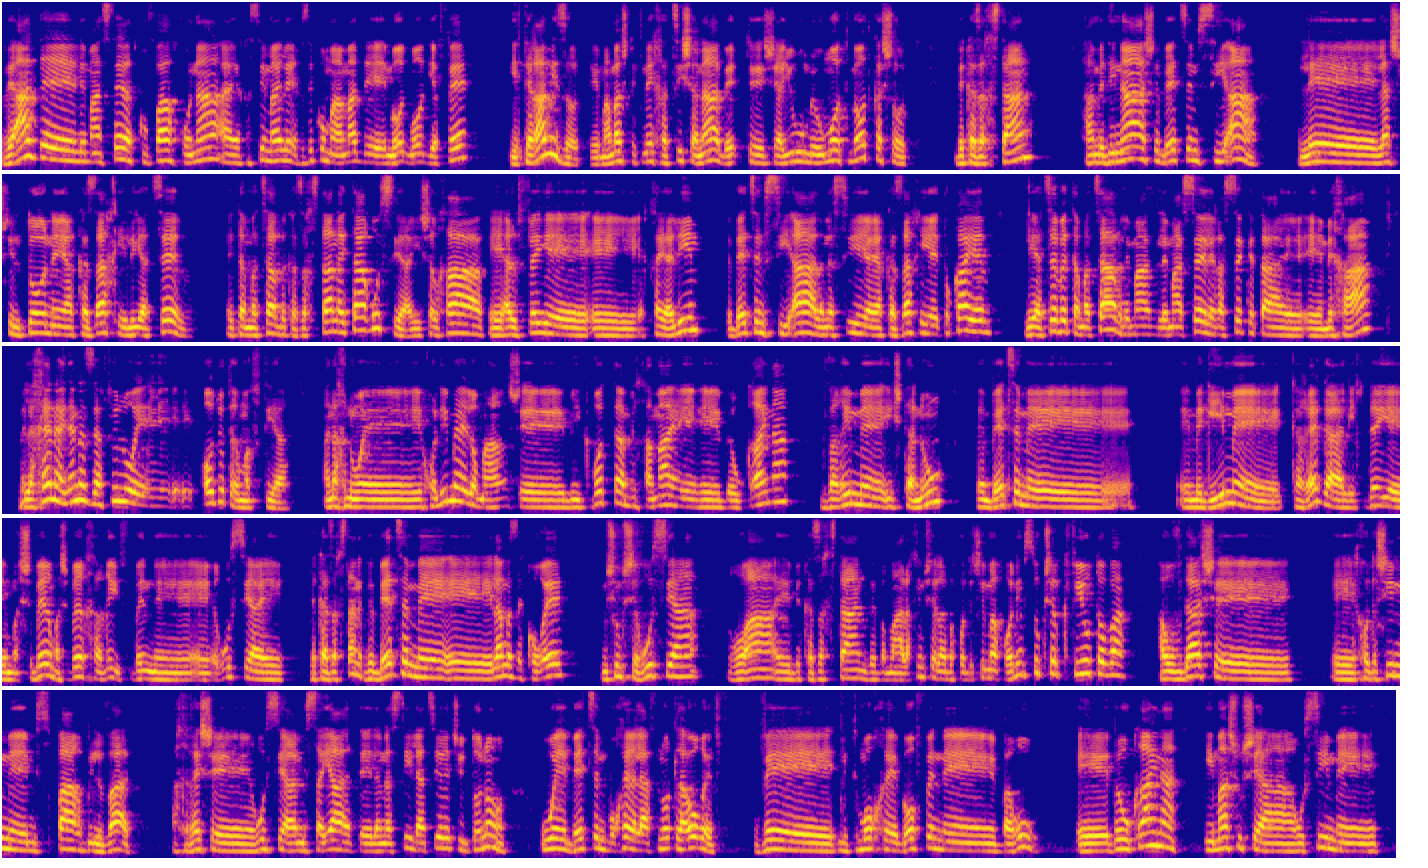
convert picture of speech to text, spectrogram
ועד למעשה לתקופה האחרונה היחסים האלה החזיקו מעמד מאוד מאוד יפה. יתרה מזאת, ממש לפני חצי שנה, בעת שהיו מהומות מאוד קשות בקזחסטן, המדינה שבעצם סייעה לשלטון הקזחי לייצב את המצב בקזחסטן הייתה רוסיה, היא שלחה אלפי חיילים ובעצם סייעה לנשיא הקזחי טוקייב לייצב את המצב, למעשה לרסק את המחאה ולכן העניין הזה אפילו עוד יותר מפתיע. אנחנו יכולים לומר שבעקבות המלחמה באוקראינה דברים השתנו והם בעצם מגיעים כרגע לכדי משבר, משבר חריף בין רוסיה לקזחסטן ובעצם למה זה קורה? משום שרוסיה רואה בקזחסטן ובמהלכים שלה בחודשים האחרונים סוג של כפיות טובה. העובדה שחודשים מספר בלבד אחרי שרוסיה מסייעת לנשיא להציל את שלטונו, הוא בעצם בוחר להפנות לעורף ולתמוך באופן ברור באוקראינה, היא משהו שהרוסים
